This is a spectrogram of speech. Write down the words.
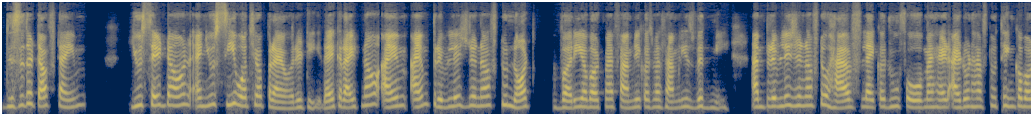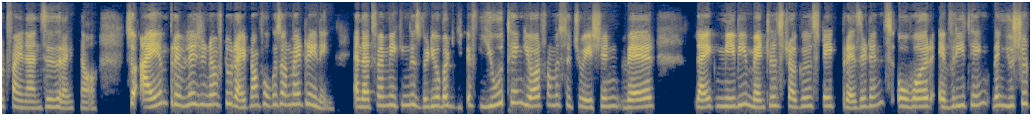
this is a tough time. You sit down and you see what's your priority. Like right now i'm i'm privileged enough to not worry about my family because my family is with me. I'm privileged enough to have like a roof over my head. I don't have to think about finances right now. So i am privileged enough to right now focus on my training and that's why i'm making this video. But if you think you're from a situation where like maybe mental struggles take precedence over everything then you should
